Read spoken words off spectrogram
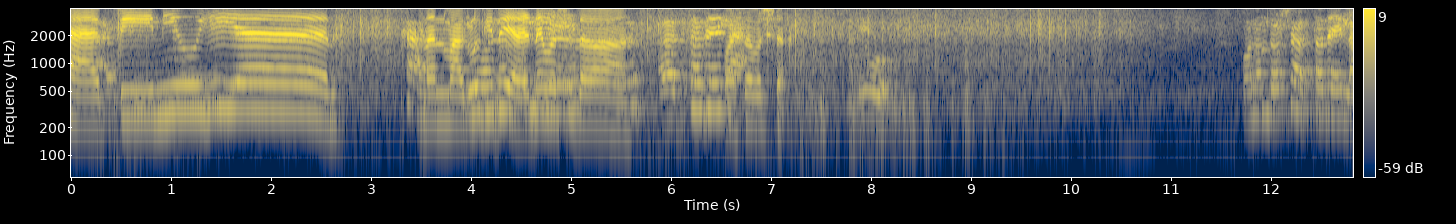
happy new year ನನ್ನ ಮಗಳಿಗಿದು ಎರಡನೇ ವರ್ಷದ ಹತ್ತದೇ ಇಲ್ಲ ಹೊಸ ವರ್ಷ. ಒಂದೊಂದು ವರ್ಷ ಹತ್ತದೇ ಇಲ್ಲ.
